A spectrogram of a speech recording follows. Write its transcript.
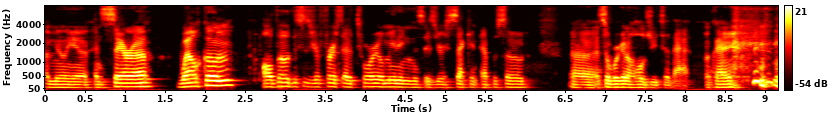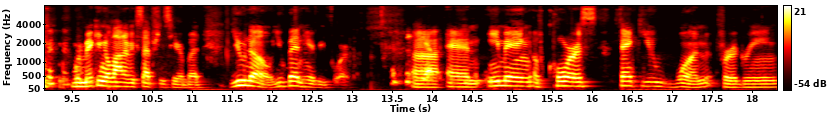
Amelia. And Sarah, welcome. Although this is your first editorial meeting, this is your second episode. Uh, so we're going to hold you to that. Okay. we're making a lot of exceptions here, but you know, you've been here before. Uh, yeah. And Eming, of course, thank you, one, for agreeing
